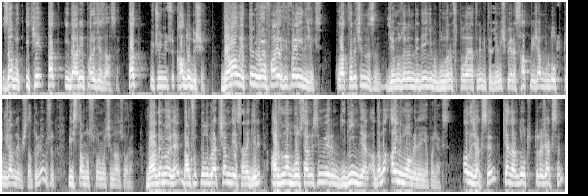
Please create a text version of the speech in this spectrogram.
Zabıt 2. Tak idari para cezası. Tak üçüncüsü kadro dışı. Devam ettin UEFA'ya FIFA'ya gideceksin. Kulakları çınlasın. Cem Uzan'ın dediği gibi bunların futbol hayatını bitireceğim. Hiçbir yere satmayacağım burada oturtturacağım demişti hatırlıyor musun? Bir İstanbul Spor maçından sonra. Madem öyle ben futbolu bırakacağım diye sana gelip ardından bonservisimi veririm gideyim diyen adama aynı muameleyi yapacaksın. Alacaksın, kenarda oturtturacaksın,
